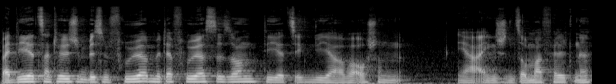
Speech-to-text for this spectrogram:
Bei dir jetzt natürlich ein bisschen früher mit der Frühjahrssaison, die jetzt irgendwie ja aber auch schon ja eigentlich in Sommer fällt. Ne?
